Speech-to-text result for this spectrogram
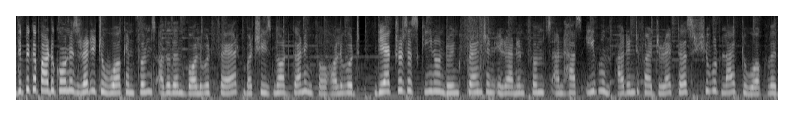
Deepika Padukone is ready to work in films other than Bollywood fare, but she's not gunning for Hollywood. The actress is keen on doing French and Iranian films and has even identified directors she would like to work with.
